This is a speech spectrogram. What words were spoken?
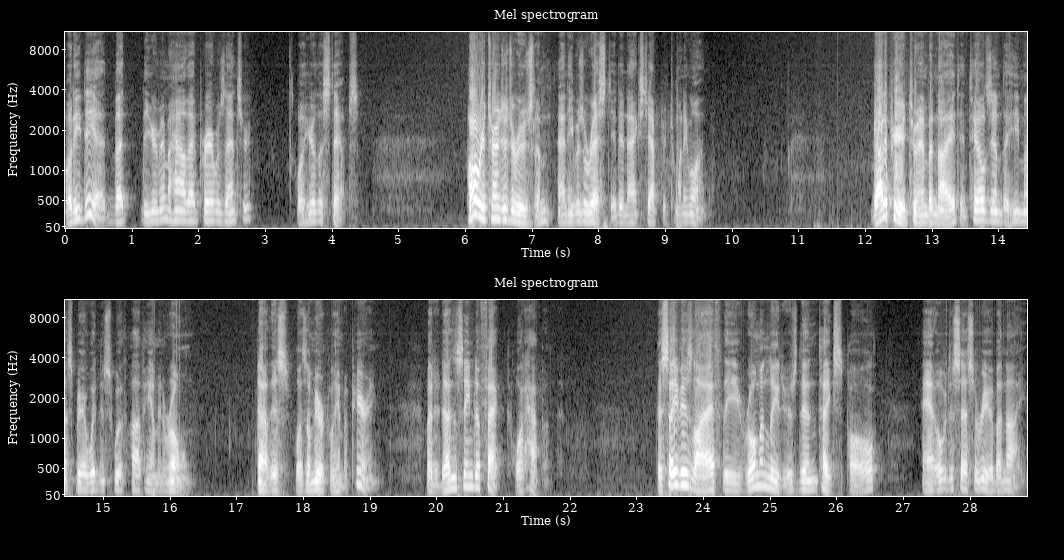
Well, he did, but do you remember how that prayer was answered? Well, here are the steps. Paul returned to Jerusalem and he was arrested in Acts chapter 21. God appeared to him by night and tells him that he must bear witness with, of him in Rome. Now, this was a miracle, him appearing, but it doesn't seem to affect what happened. To save his life, the Roman leaders then takes Paul and over to Caesarea by night.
